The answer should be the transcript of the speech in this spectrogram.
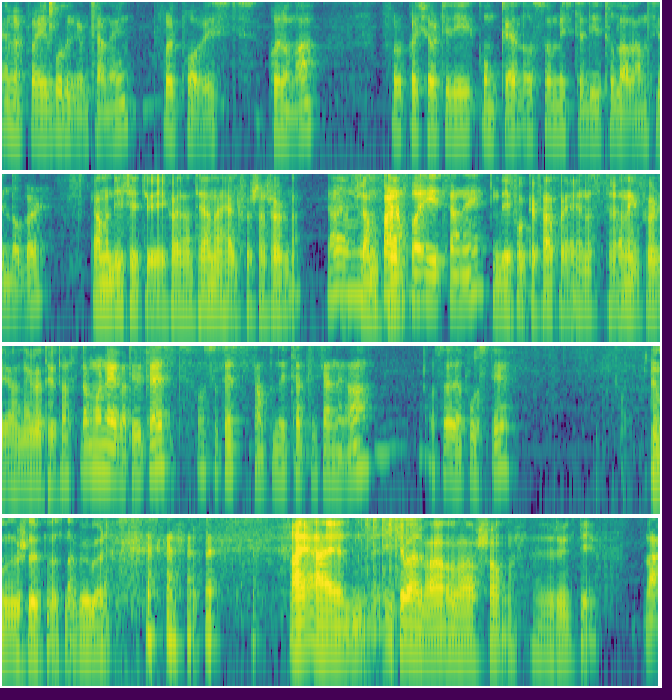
er med på ei Bodø-Glimt-trening, får påvist korona. Folk har kjørt rik onkel, og så mister de to lagene sin dobbel. Ja, men de sitter jo i karantene helt for seg sjøl nå. Ja, ja, men så får de på ei trening. De får ikke dra på en eneste trening før de har negativ test. De har negativ test, og så testes de på nytt etter treninga, og så er det positiv. Nå må du slutte med sånn bubbel. Nei, jeg ikke var- varsom rundt de. Nei,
